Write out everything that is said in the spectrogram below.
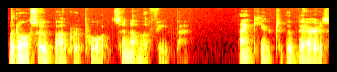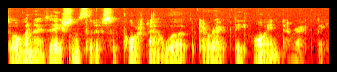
but also bug reports and other feedback. Thank you to the various organizations that have supported our work directly or indirectly.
